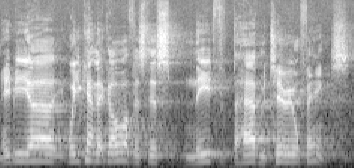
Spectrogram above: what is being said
Maybe uh, what you can't let go of is this need to have material things.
